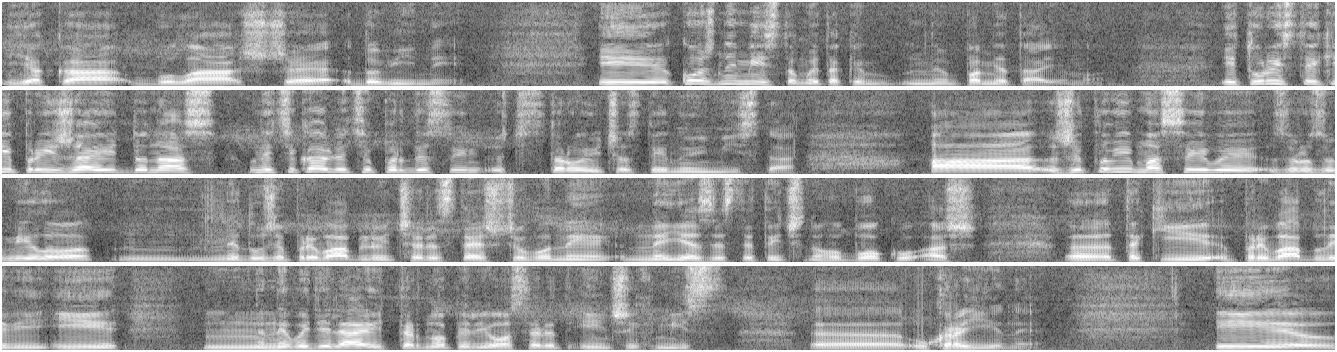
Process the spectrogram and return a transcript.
яка була ще до війни. І кожне місто ми таким пам'ятаємо. І туристи, які приїжджають до нас, вони цікавляться перед цим старою частиною міста. А житлові масиви, зрозуміло, не дуже приваблюють через те, що вони не є з естетичного боку аж е, такі привабливі і не виділяють Тернопіль його серед інших міст е, України. І е,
